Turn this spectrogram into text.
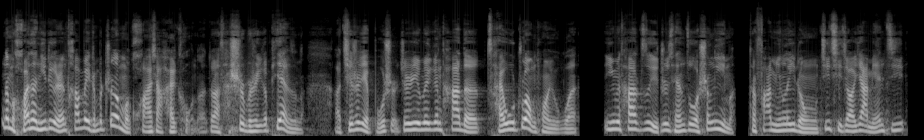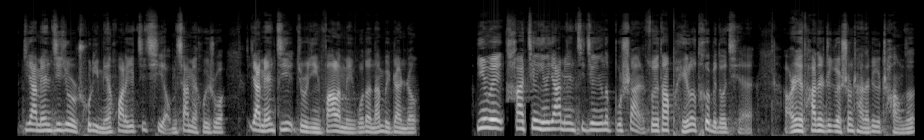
那么怀特尼这个人他为什么这么夸下海口呢？对吧？他是不是一个骗子呢？啊，其实也不是，就是因为跟他的财务状况有关，因为他自己之前做生意嘛，他发明了一种机器叫压棉机，压棉机就是处理棉花的一个机器啊。我们下面会说，压棉机就是引发了美国的南北战争。因为他经营压棉机经营的不善，所以他赔了特别多钱，而且他的这个生产的这个厂子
